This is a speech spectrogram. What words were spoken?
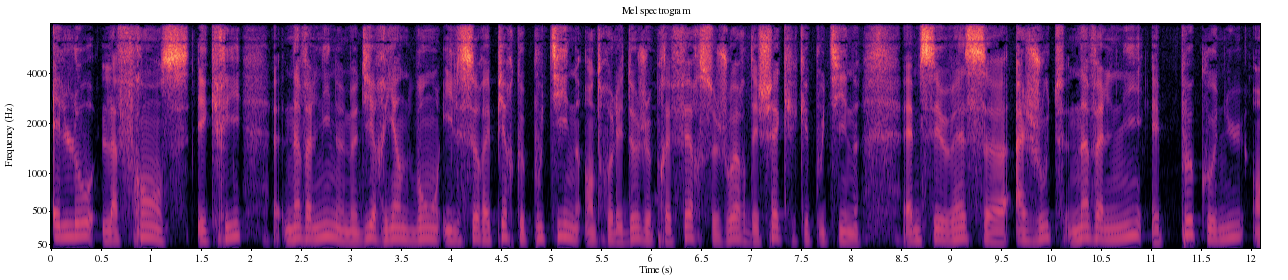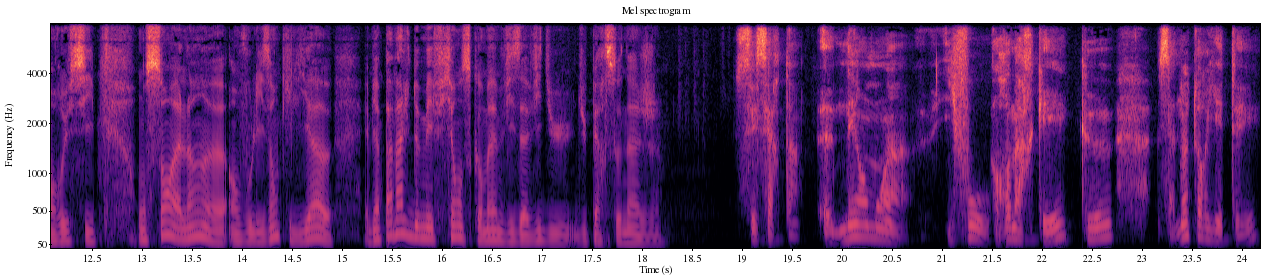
Hello, la France écrit euh, Navalny ne me dit rien de bon. Il serait pire que Poutine. Entre les deux, je préfère ce joueur d'échecs qu'est Poutine. MCES euh, ajoute Navalny est peu connu en Russie. On sent Alain en vous lisant qu'il y a eh bien pas mal de méfiance quand même vis-à-vis du, du personnage. C'est certain. néanmoins, il faut remarquer que sa notoriété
